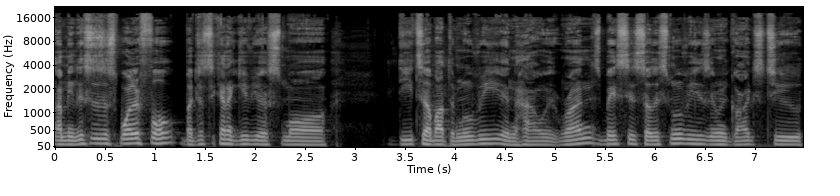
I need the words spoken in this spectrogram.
i mean this is a spoiler full but just to kind of give you a small detail about the movie and how it runs basically so this movie is in regards to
